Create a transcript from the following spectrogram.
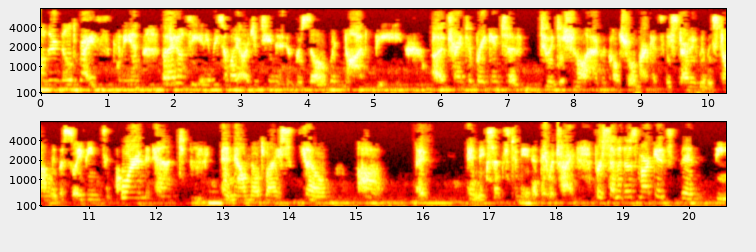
on their milled rice coming in, but I don't see any reason why Argentina and Brazil would not be uh, trying to break into to additional agricultural markets. They started really strongly with soybeans and corn, and and now milled rice. So uh, it, it makes sense to me that they would try for some of those markets. Then the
